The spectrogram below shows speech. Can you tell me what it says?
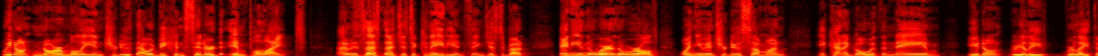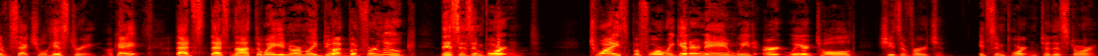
We don't normally introduce. That would be considered impolite. I mean, that's not just a Canadian thing. Just about anywhere in the world, when you introduce someone, you kind of go with the name. You don't really relate the sexual history. Okay, that's that's not the way you normally do it. But for Luke, this is important. Twice before we get her name, we are, are told she's a virgin. It's important to the story.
